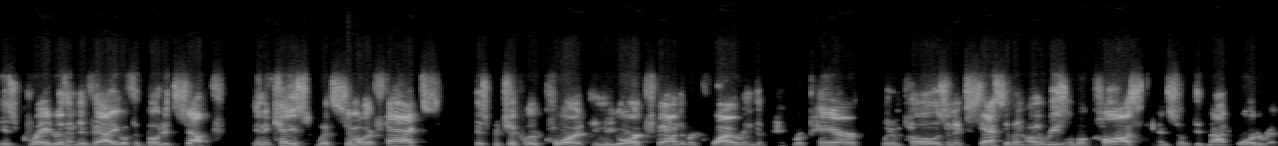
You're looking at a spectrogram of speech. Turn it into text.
is greater than the value of the boat itself. In a case with similar facts, this particular court in New York found that requiring the repair would impose an excessive and unreasonable cost, and so did not order it.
